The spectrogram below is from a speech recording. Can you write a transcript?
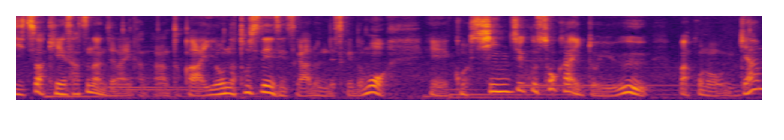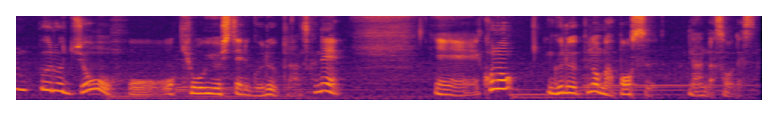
実は警察なんじゃないかなとかいろんな都市伝説があるんですけども、えー、この新宿疎開という、まあ、このギャンブル情報を共有しているグループなんですかね、えー、このグループのまあボスなんだそうです。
